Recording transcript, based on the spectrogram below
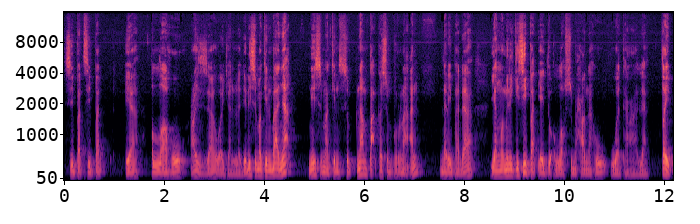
sifat-sifat ya Allahu Azza wa Jalla. Jadi semakin banyak, ini semakin nampak kesempurnaan daripada yang memiliki sifat yaitu Allah Subhanahu wa taala. Taib.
